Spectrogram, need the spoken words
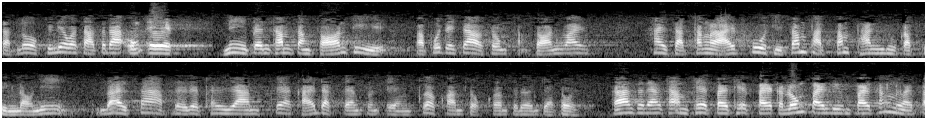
สัตว์โลกจึงเรียกว่าศาสดาองค์เอก นี่เป็นคำสั่งสอนที่ พระพุทธเจ้าทรงสั่งสอนไว้ ให้สัตว์ทั้งหลายผู้ที่สัมผัสสัมพันธ์อยู่กับสิ่งเหล่านี้ ได้ทราบได้ได้พยายามแก้ไขดัดแปลงตนเอง เพื่อความสุขความเจริญแก่ตน การแสดงธรรมเทศไปเทศไปก็หลงไปลืมไปทั้งเหนื่อยไป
